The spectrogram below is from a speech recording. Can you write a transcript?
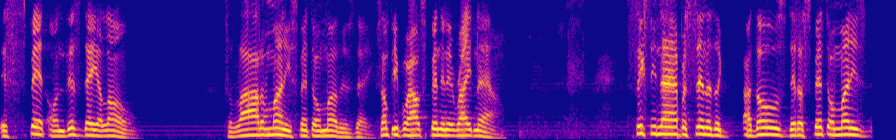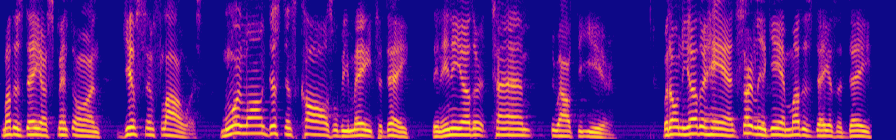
is spent on this day alone. It's a lot of money spent on Mother's Day. Some people are out spending it right now. 69% of the are those that are spent on money's, Mother's Day are spent on gifts and flowers. More long distance calls will be made today than any other time throughout the year. But on the other hand, certainly again, Mother's Day is a day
